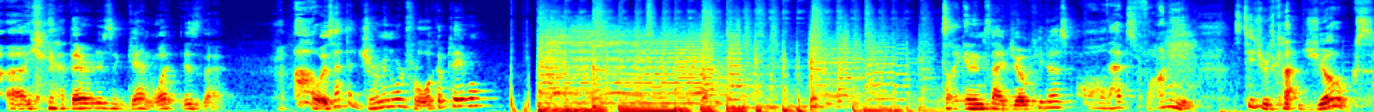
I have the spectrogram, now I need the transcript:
Uh, yeah, there it is again. What is that? Oh, is that the German word for lookup table? It's like an inside joke he does. Oh, that's funny. This teacher's got jokes.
